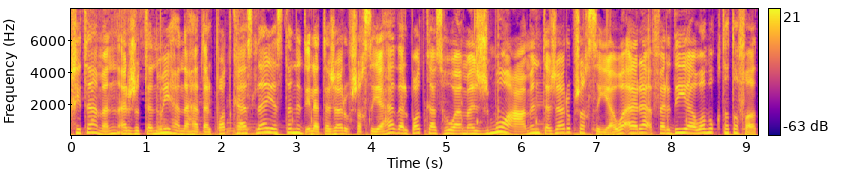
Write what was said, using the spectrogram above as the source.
ختاما أرجو التنويه أن هذا البودكاست لا يستند إلى تجارب شخصية. هذا البودكاست هو مجموعة من تجارب شخصية وآراء فردية ومقتطفات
